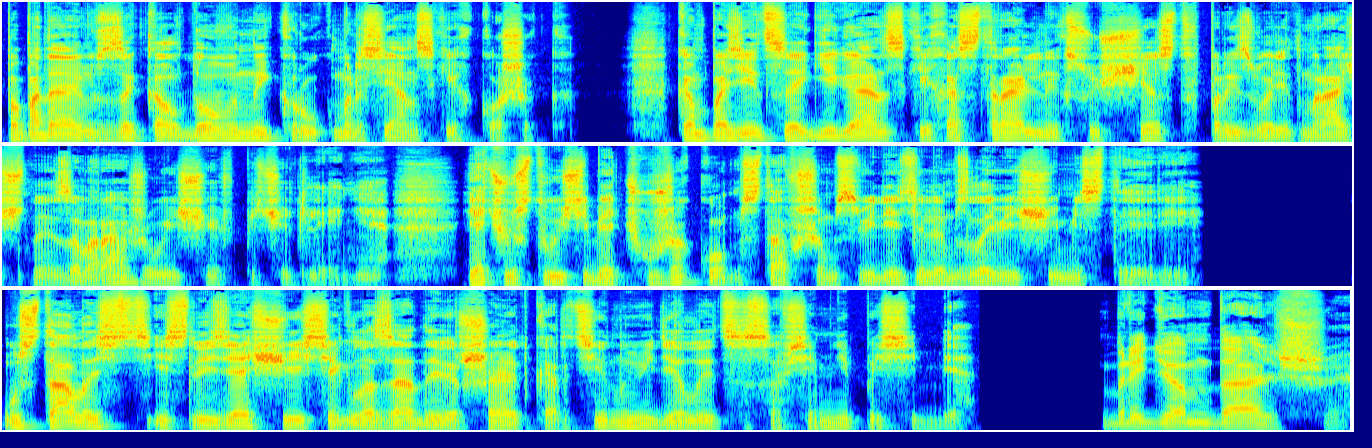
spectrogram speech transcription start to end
попадаем в заколдованный круг марсианских кошек. Композиция гигантских астральных существ производит мрачное, завораживающее впечатление. Я чувствую себя чужаком, ставшим свидетелем зловещей мистерии. Усталость и слезящиеся глаза довершают картину, и делается совсем не по себе. Бредем дальше,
